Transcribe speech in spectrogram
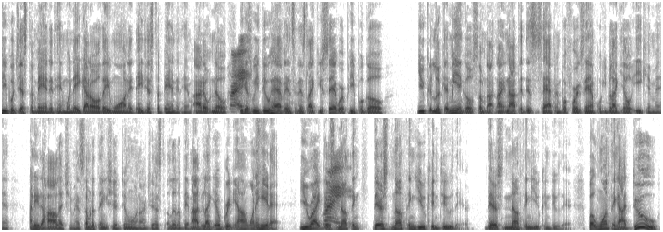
people just abandoned him when they got all they wanted. They just abandoned him. I don't know Right. because we do have incidents like you said where people go. You could look at me and go, some not, like, not that this has happened, but for example, you'd be like, "Yo, Aiken, man, I need to holler at you, man. Some of the things you're doing are just a little bit." And I'd be like, "Yo, Brittany, I don't want to hear that." You're right. There's Right. nothing. There's nothing you can do there. There's nothing you can do there. But one thing I do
